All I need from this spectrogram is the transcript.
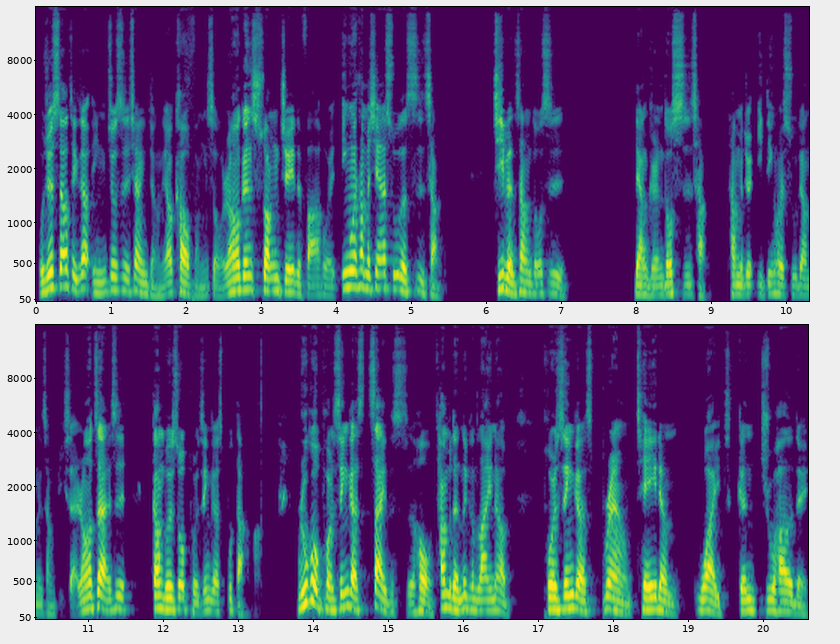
我觉得 Celtics 要赢，就是像你讲的，要靠防守，然后跟双 J 的发挥，因为他们现在输的四场，基本上都是两个人都失常，他们就一定会输掉那场比赛。然后再来是，刚不是说 Porzingis 不打吗？如果 Porzingis 在的时候，他们的那个 lineup，Porzingis、Brown、Tatum、White 跟 Drew Holiday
